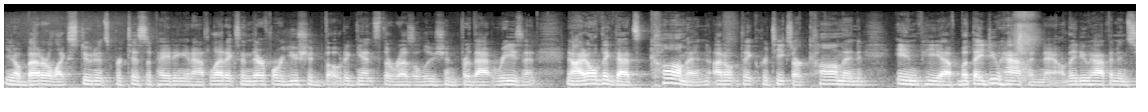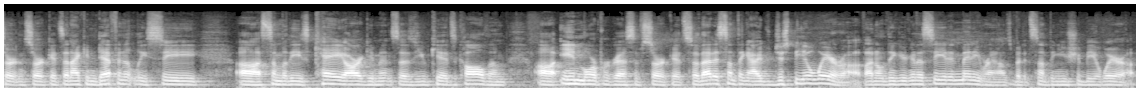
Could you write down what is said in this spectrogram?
you know better like students participating in athletics and therefore you should vote against the resolution for that reason. Now i don't think that's common. I don't think critiques are common in pf but they do happen now. They do happen in certain circuits and i can definitely see uh, some of these K arguments, as you kids call them, uh, in more progressive circuits. So that is something I'd just be aware of. I don't think you're going to see it in many rounds, but it's something you should be aware of.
